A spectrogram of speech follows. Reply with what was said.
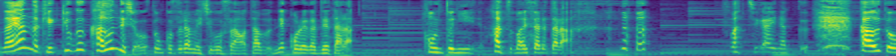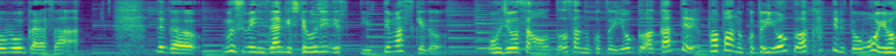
悩んだ結局買うんでしょ？豚骨ラーメン1号さんは多分ねこれが出たら。本当に発売されたら。間違いなく。買うと思うからさ。なんか娘に懺悔してほしいですって言ってますけど。お嬢さんお父さんのことよく分かってる。パパのことよく分かってると思うよ。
